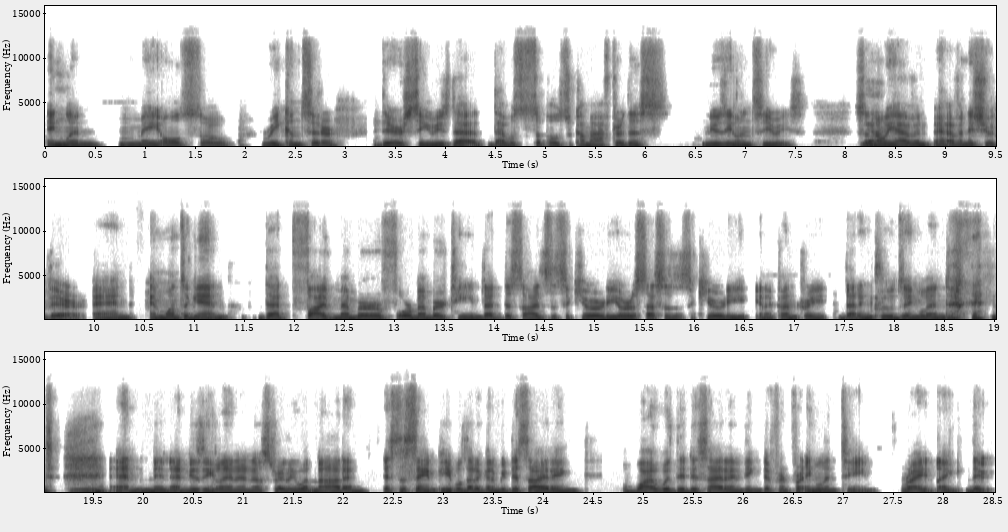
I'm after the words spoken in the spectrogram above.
England may also reconsider their series that that was supposed to come after this New Zealand series. So Yeah. now we have an have an issue there, and and once again, that five member, four member team that decides the security or assesses the security in a country that includes England and and and New Zealand and Australia and whatnot, and it's the same people that are going to be deciding. Why would they decide anything different for England team, right? Like they,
